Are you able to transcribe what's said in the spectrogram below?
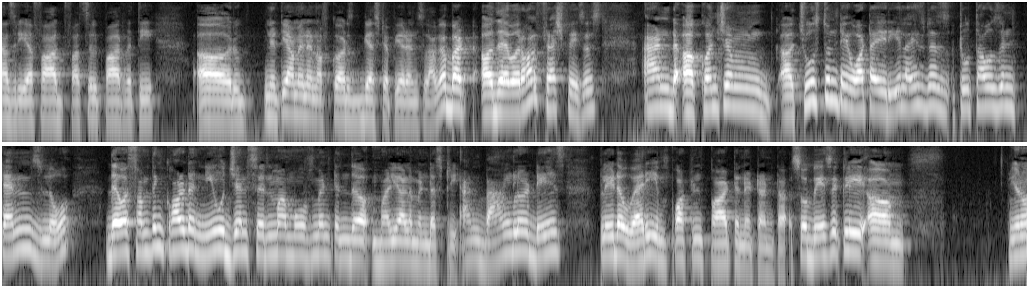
Nazriya Fahadh Faasil Parvathy Nithya Menen of course guest appearance లాగా. But they were all fresh faces and కొంచెం చూస్తుంటే what I realise two thousand టెన్స్లో they was something called a new gen cinema movement in the Malayalam industry and Bangalore days played a very important part in it అంట. సో బేసిక్లీ యూనో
